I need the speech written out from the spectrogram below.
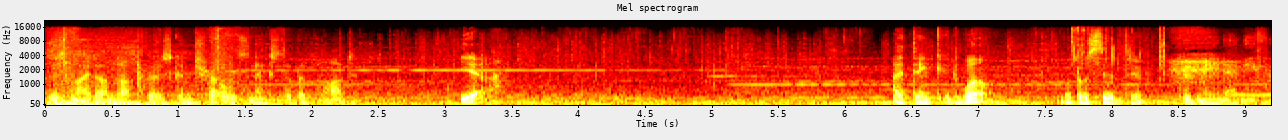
This might unlock those controls next to the pod. yeah. I think it will. What does it do? Could mean anything.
